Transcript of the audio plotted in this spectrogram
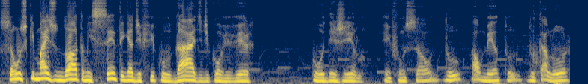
são os que mais notam e sentem a dificuldade de conviver com o degelo em função do aumento do calor,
